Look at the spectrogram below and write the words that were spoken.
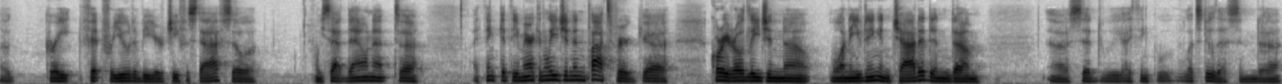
a great fit for you to be your chief of staff." So we sat down at, I think, at the American Legion in Plattsburgh, uh, Quarry Road Legion, uh, one evening, and chatted, and um, uh, said, "We, I think, let's do this." And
